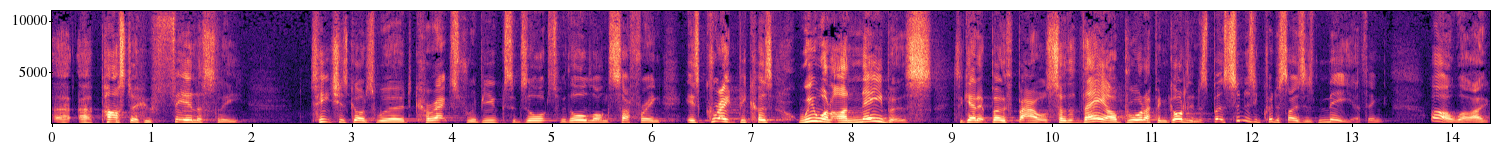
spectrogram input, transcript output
a, a pastor who fearlessly teaches God's word, corrects, rebukes, exhorts with all long suffering is great because we want our neighbors to get it both barrels so that they are brought up in godliness. But as soon as he criticizes me, I think, oh, well, I,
